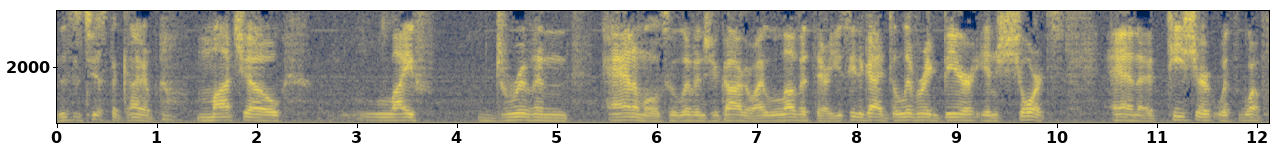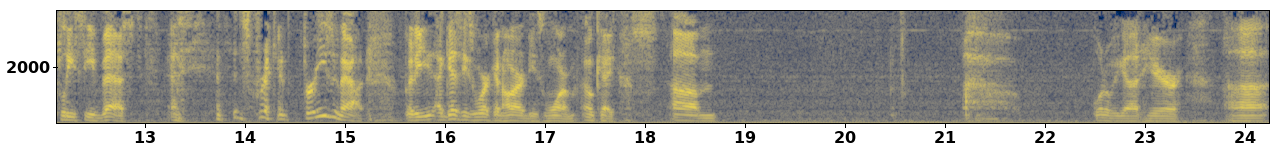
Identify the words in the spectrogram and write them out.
This is just the kind of macho, life-driven animals who live in Chicago. I love it there. You see the guy delivering beer in shorts and a t-shirt with what fleecy vest, and it's freaking freezing out. But he, I guess he's working hard. He's warm. Okay. Um, what do we got here? Uh,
